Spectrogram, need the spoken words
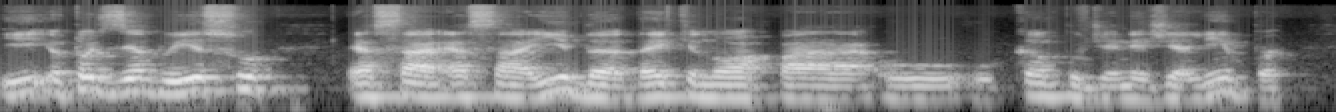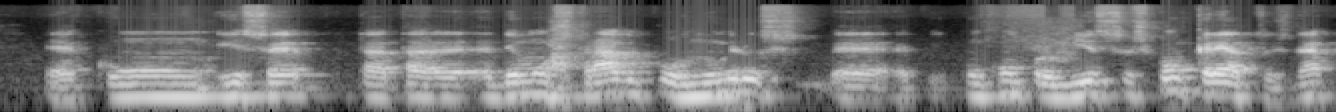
E eu estou dizendo isso, essa, essa ida da Equinor para o, o campo de energia limpa, é, com isso é, tá, tá é demonstrado por números é, com compromissos concretos, né?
